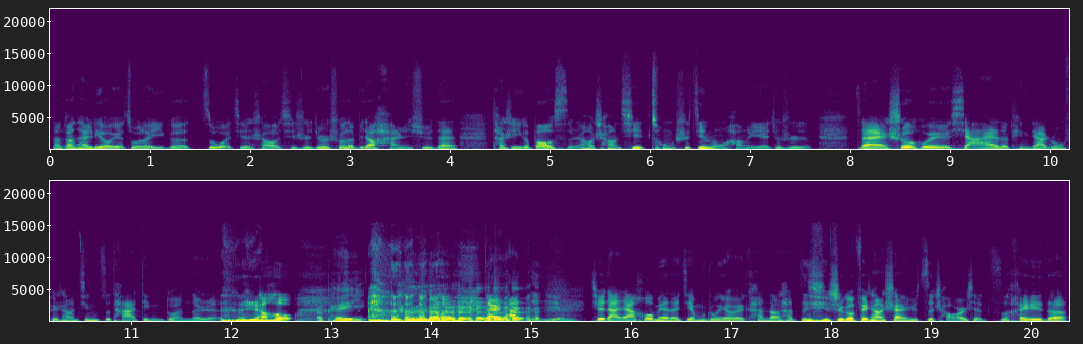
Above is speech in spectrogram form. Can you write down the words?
那刚才 Leo 也做了一个自我介绍，其实就是说的比较含蓄，但他是一个 boss，然后长期从事金融行业，就是在社会狭隘的评价中非常金字塔顶端的人。然后啊呸！但是他自己，其实大家后面的节目中也会看到，他自己是个非常善于自嘲而且自黑的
